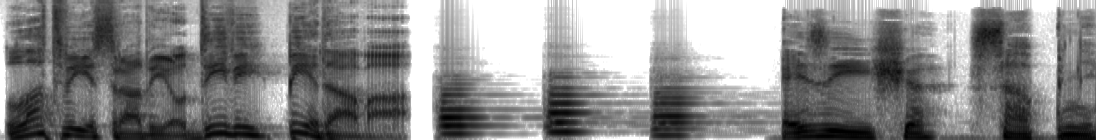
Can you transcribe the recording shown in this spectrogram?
Latvijas Rādio 2 piedāvā Ezīša sapņi.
